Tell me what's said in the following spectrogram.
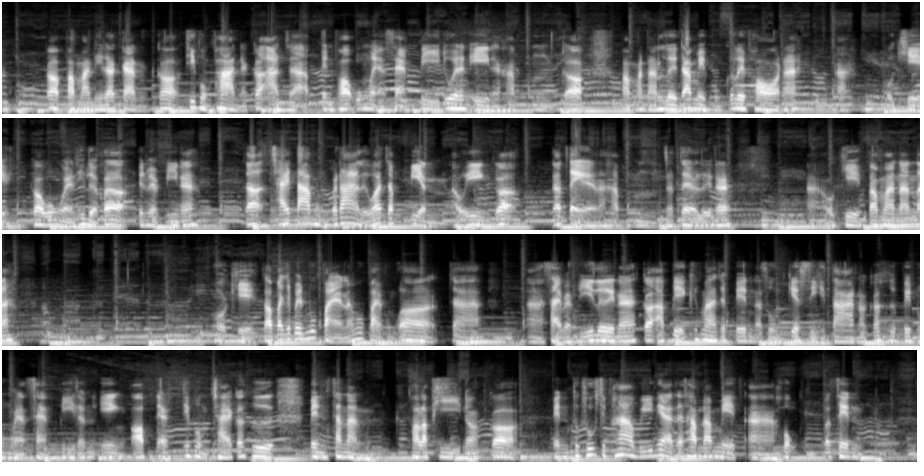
ก็ประมาณนี้แล้วกัน ก็ที่ผมผ่านเนี่ยก็อาจจะเป็นเพราะวงแหวนแสนปีด้วยนั่นเองนะครับอืมก็ประมาณนั้นเลยด้าเมจผมก็เลยพอนะอะโอเค ก็วงแหวนที่เหลือก็เป็นแบบนี้นะ จะใช้ตามผมก็ได้หรือว่าจะเปลี่ยนเอาเองก็แล้วแต่นะครับอืมแล้วแต่เลยนะอ่าโอเค ประมาณนั้นนะ โอเค ต่อไปจะเป็นผู้ป่ายนะผู้ป่ายผมก็จะ อ่าใส่แบบนี้เลยนะ ก็อัปเดตขึ้นมาจะเป็นอสูรเกรดสีตาเนาะก็คือเป็นวงแหวนแสนปีแล้วนั่นเองออฟเนี่ยที่ผมใช้ก็คือเป็นสนั่นทรพีเนาะก็เป็นทุกๆ 15 วิเนี่ยจะทำดาเมจอ่า6%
